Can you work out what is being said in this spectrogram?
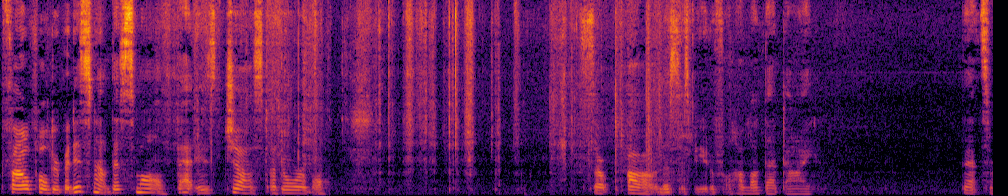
file folder, but it's not this small. That is just adorable. So, oh, this is beautiful. I love that die. That's a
